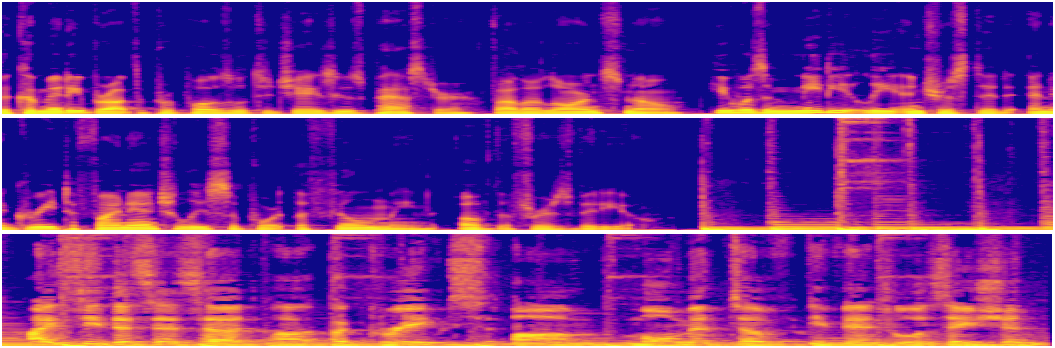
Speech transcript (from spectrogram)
The committee brought the proposal to Gesu's pastor, Father Lorn Snow. He was immediately interested and agreed to financially support the filming of the first video. I see this as a, a, a great um, moment of evangelization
